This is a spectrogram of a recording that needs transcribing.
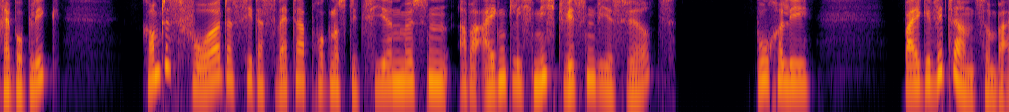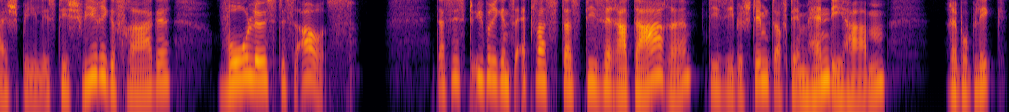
Republik Kommt es vor, dass Sie das Wetter prognostizieren müssen, aber eigentlich nicht wissen, wie es wird? Bucheli Bei Gewittern zum Beispiel ist die schwierige Frage, wo löst es aus? Das ist übrigens etwas, das diese Radare, die Sie bestimmt auf dem Handy haben, Republik,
